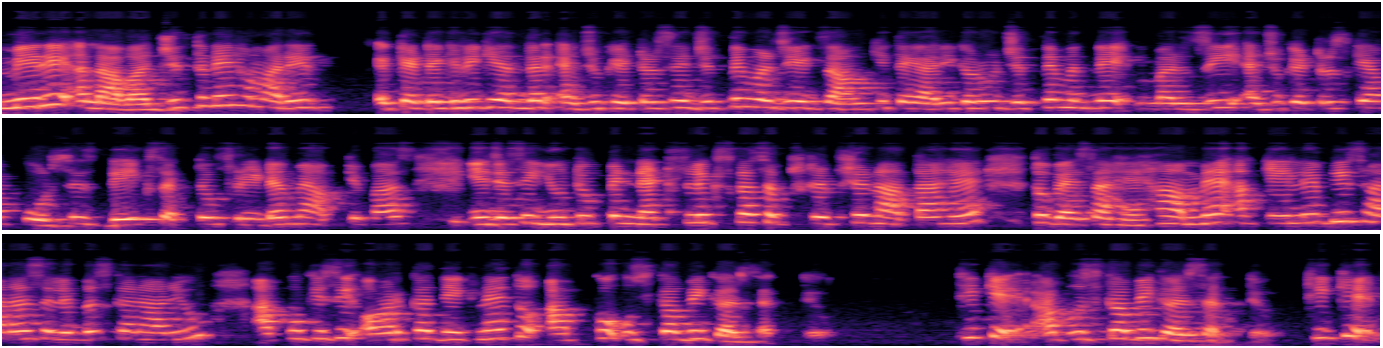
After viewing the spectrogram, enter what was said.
मेरे अलावा जितने हमारे कैटेगरी के अंदर एजुकेटर्स है, जितने मर्ज़ी एग्ज़ाम की तैयारी करो, जितने मर्ज़ी एजुकेटर्स के आप कोर्सेज देख सकते हो फ्रीडम है आपके पास। ये जैसे यूट्यूब पे नेटफ्लिक्स का सब्सक्रिप्शन आता है तो वैसा है। हाँ मैं अकेले भी सारा सिलेबस करा रही हूँ, आपको किसी और का देखना है तो आपको उसका भी कर सकते हो। ठीक है, आप उसका भी कर सकते हो। ठीक है?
